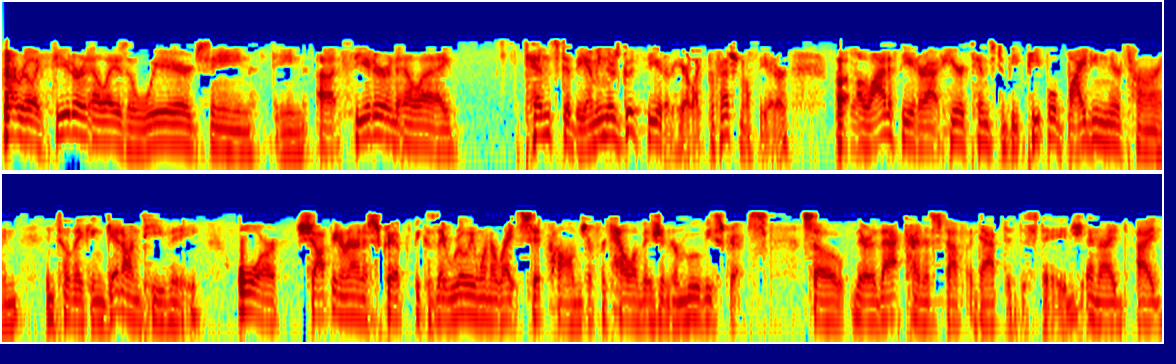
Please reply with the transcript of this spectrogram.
Not really. Theater in LA is a weird scene, Dean. Uh, theater in LA tends to be, I mean, there's good theater here, like professional theater, but a lot of theater out here tends to be people biding their time until they can get on TV or shopping around a script because they really want to write sitcoms or for television or movie scripts. So they're that kind of stuff adapted to stage. And I, I,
